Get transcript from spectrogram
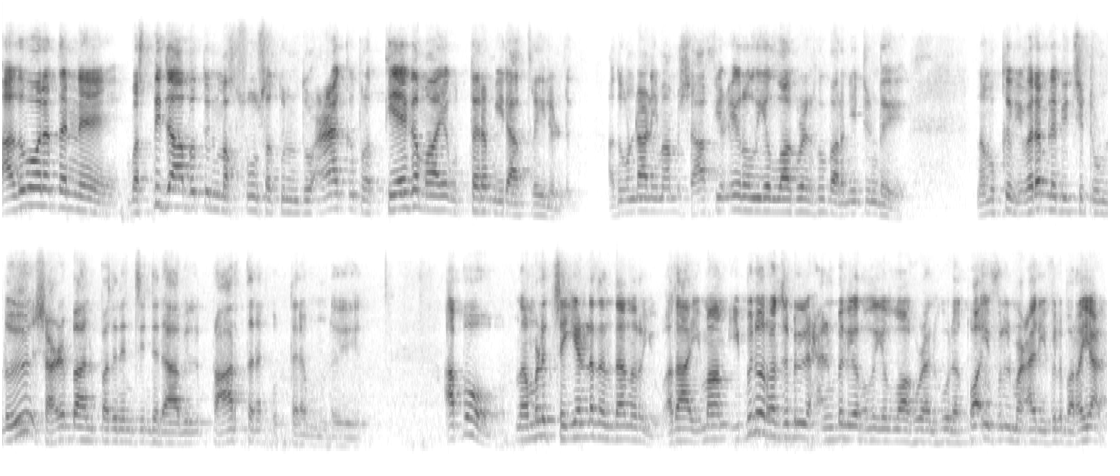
അതുപോലെ തന്നെ വസ്തിജാബത്തുൻ മഹ്സൂസത്തുൻ ദുആക്ക് പ്രത്യേകമായ ഉത്തരം ഈ രാത്രിയിലുണ്ട്. അതുകൊണ്ടാണ് ഇമാം ഷാഫി റളിയല്ലാഹു പറഞ്ഞിട്ടുണ്ട് നമുക്ക് വിവരം ലഭിച്ചിട്ടുണ്ട് ഷഴബാൻ പതിനഞ്ചിന്റെ രാവിൽ പ്രാർത്ഥനക്ക് ഉത്തരമുണ്ട് അപ്പോ നമ്മൾ ചെയ്യേണ്ടത് എന്താണെന്നറിയൂ അതാ ഇമാം ഇബ്നു റജബിൽ ഹൻബലി റളിയല്ലാഹു അൻഹു ലത്വായിഫുൽ മആരിഫിൽ പറയാണ്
